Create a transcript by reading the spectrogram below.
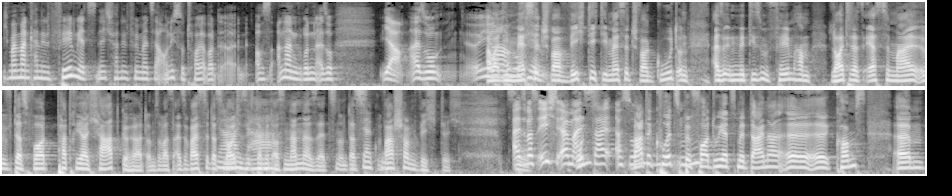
Ich meine, man kann den Film jetzt nicht, ich fand den Film jetzt ja auch nicht so toll, aber äh, aus anderen Gründen, also ja, also äh, ja, Aber die okay. Message war wichtig, die Message war gut und also in, mit diesem Film haben Leute das erste Mal äh, das Wort Patriarchat gehört und sowas. Also weißt du, dass Ja, Leute sich ja. damit auseinandersetzen und das war schon wichtig. So. Also was ich ähm, als Zeit, so, warte kurz, bevor du jetzt mit deiner äh, äh, kommst. Ähm,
